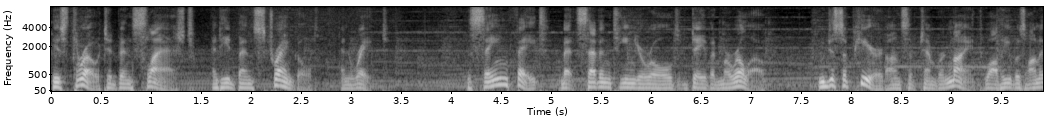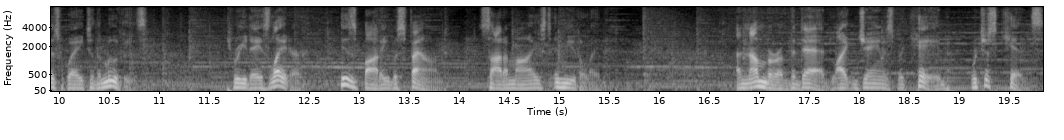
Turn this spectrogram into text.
His throat had been slashed and he'd been strangled and raped. The same fate met 17-year-old David Murillo, who disappeared on September 9th while he was on his way to the movies. Three days later, his body was found, sodomized and mutilated. A number of the dead, like James McCabe, were just kids.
